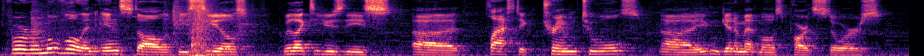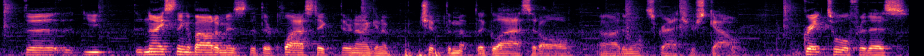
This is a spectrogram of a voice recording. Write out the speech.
For removal and install of these seals, we like to use these uh, plastic trim tools. Uh, you can get them at most parts stores. The, you, the nice thing about them is that they're plastic. They're not gonna chip the, the glass at all. Uh, they won't scratch your scout. Great tool for this.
